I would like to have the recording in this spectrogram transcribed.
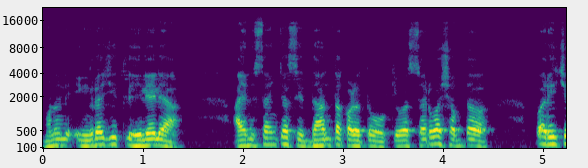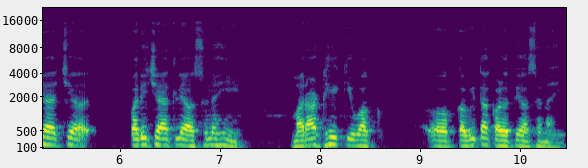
म्हणून इंग्रजीत लिहिलेल्या आईन्स्टाईनचा सिद्धांत कळतो किंवा सर्व शब्द परिचयाचे परिचयातले असूनही मराठी किंवा कविता कळते असं नाही.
